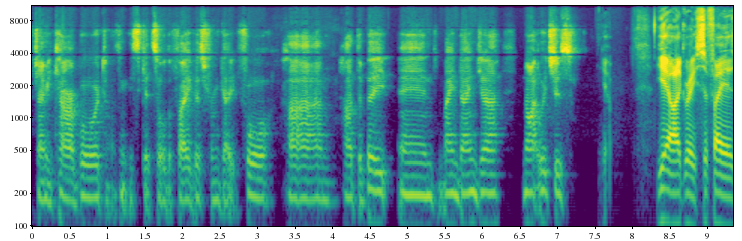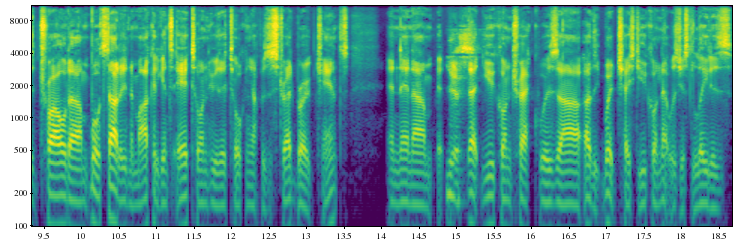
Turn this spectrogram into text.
Jamie Kah aboard. I think this gets all the favours from gate four. Um, hard to beat, and main danger, Night Witches. Yeah, I agree. Sophia trialled. Um, well, it started in the market against Ayrton, who they're talking up as a Stradbroke chance, and then um, Yes. that Yukon track was uh, uh chased Yukon. That was just leaders.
